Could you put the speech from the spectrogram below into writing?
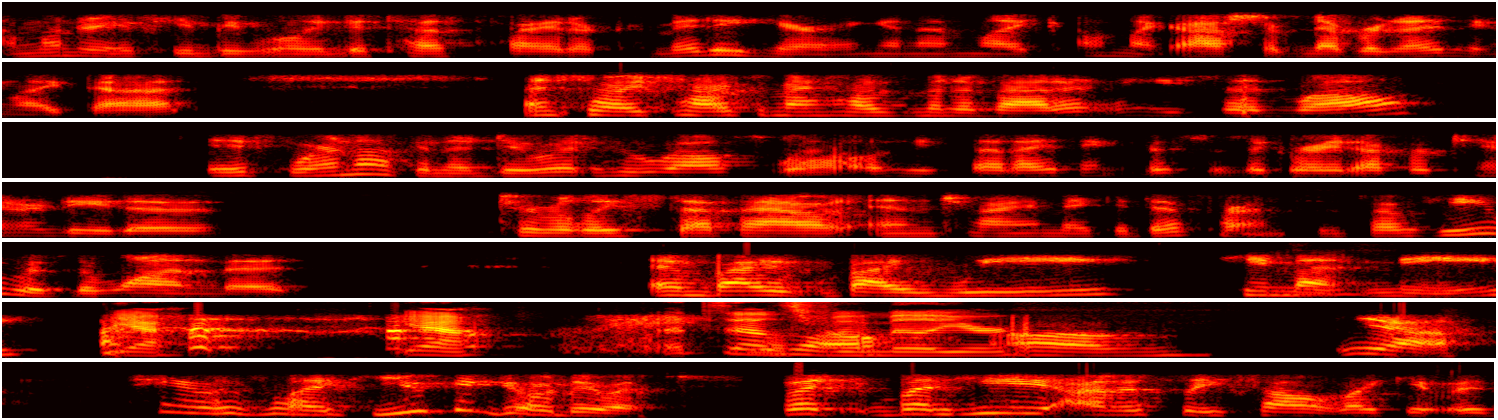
I'm wondering if you'd be willing to testify at a committee hearing. And I'm like, Oh my gosh, I've never done anything like that. And so I talked to my husband about it, and he said, Well, if we're not going to do it, who else will? He said, I think this is a great opportunity to to really step out and try and make a difference. And so he was the one that and by by we he meant mm-hmm. me. Yeah, yeah, that sounds you know, familiar. Um, yeah, he was like, "You can go do it," but but he honestly felt like it was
